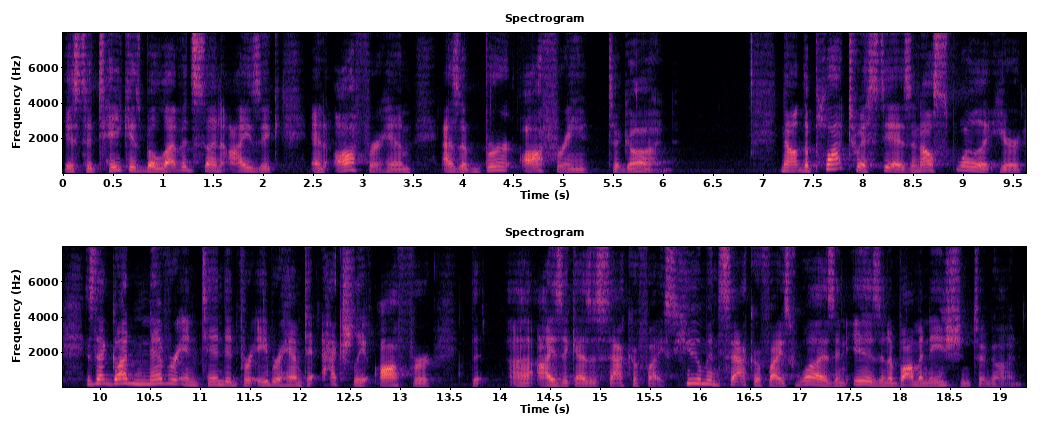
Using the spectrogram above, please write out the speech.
is to take his beloved son Isaac and offer him as a burnt offering to God. Now, the plot twist is, and I'll spoil it here, is that God never intended for Abraham to actually offer the, uh, Isaac as a sacrifice. Human sacrifice was and is an abomination to God.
